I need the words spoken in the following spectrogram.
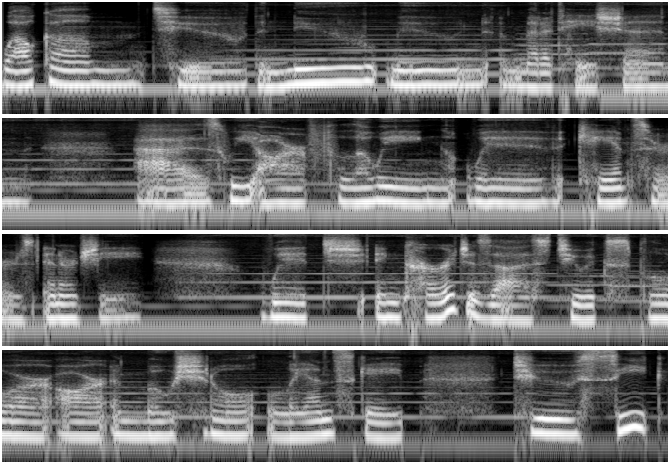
Welcome to the new moon meditation as we are flowing with Cancer's energy, which encourages us to explore our emotional landscape, to seek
